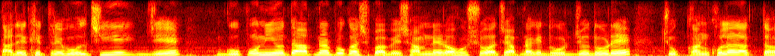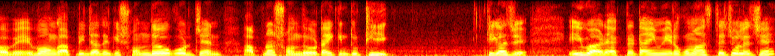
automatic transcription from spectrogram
তাদের ক্ষেত্রে বলছি যে গোপনীয়তা আপনার প্রকাশ পাবে। সামনে রহস্য আছে, আপনাকে ধৈর্য ধরে চোখ কান খোলা রাখতে হবে এবং আপনি যাদেরকে সন্দেহ করছেন, আপনার সন্দেহটাই কিন্তু ঠিক। ঠিক আছে? এইবার একটা টাইম এরকম আসতে চলেছে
